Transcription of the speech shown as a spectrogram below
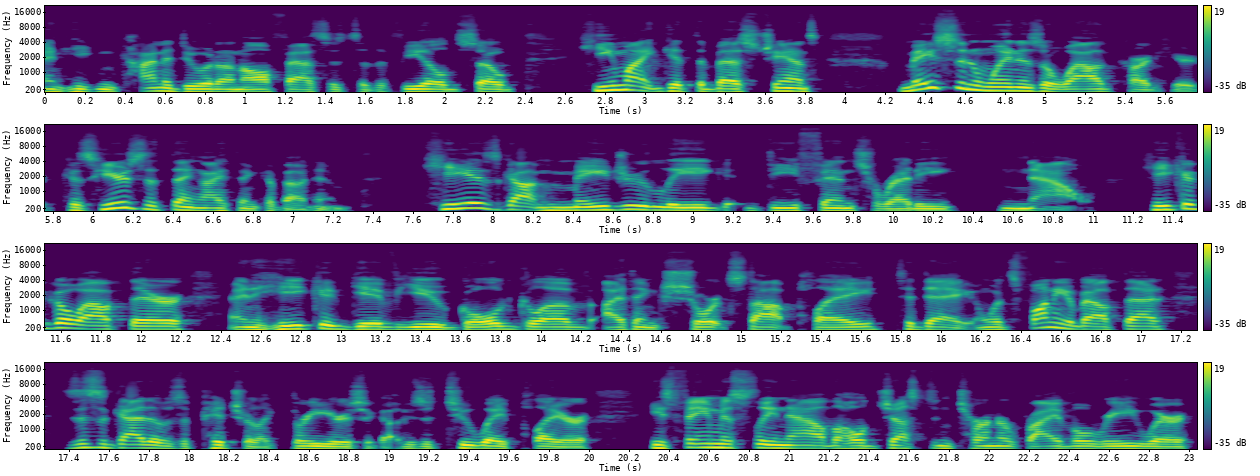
and he can kind of do it on all facets of the field. So he might get the best chance. Masyn Winn is a wild card here because here's the thing I think about him. He has got major league defense ready now. He could go out there and he could give you gold glove, I think, shortstop play today. And what's funny about that is this is a guy that was a pitcher like three years ago. He's a two way player. He's famously now the whole Justin Turner rivalry where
